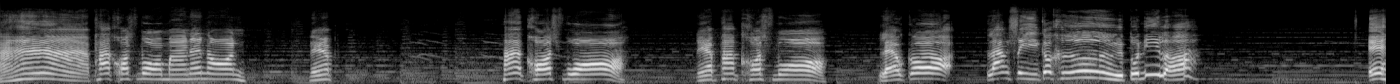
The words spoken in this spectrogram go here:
อ่าผ้าคอสวอลมาแน่นอนนะครับผ้าคอสวอลนะครับผ้าคอสวอลแล้วก็ร่างสี่ก็คือตัวนี้เหรอ เอ๊ะ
